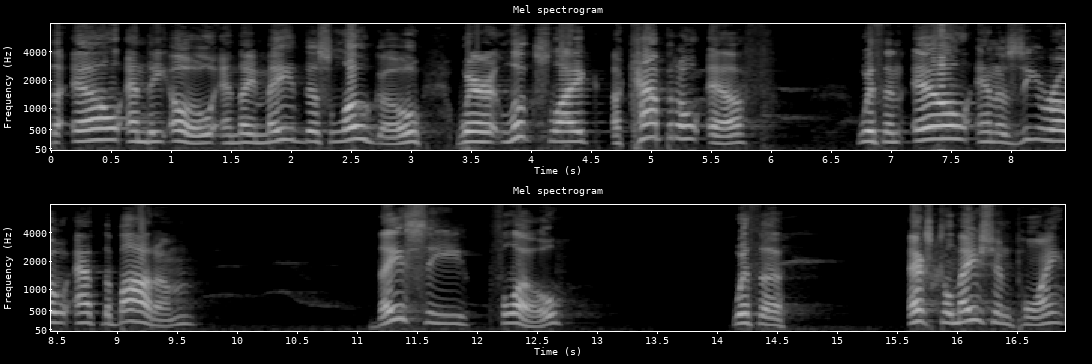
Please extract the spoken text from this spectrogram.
the L, and the O, and they made this logo where it looks like a capital F with an L and a zero at the bottom, they see flow with a exclamation point.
